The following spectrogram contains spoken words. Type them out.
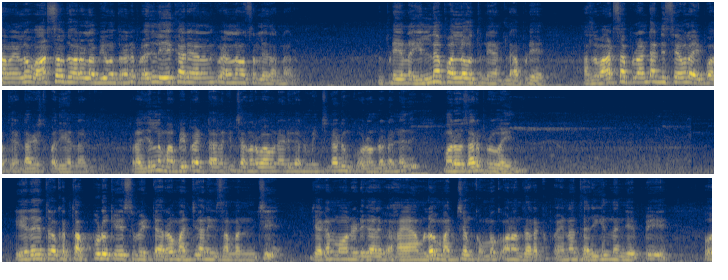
సమయంలో వాట్సాప్ ద్వారా లభ్యమవుతున్నాయని ప్రజలు ఏ కార్యాలయానికి వెళ్ళనవసరం లేదన్నారు. ఇప్పుడు ఏమైనా వెళ్ళిన పనులు అవుతున్నాయి అంటే అప్పుడే అసలు వాట్సాప్లో అంటే అన్ని సేవలు అయిపోతాయి అంటే ఆగస్టు పదిహేను నాటికి. ప్రజలను మభ్యపెట్టడానికి చంద్రబాబు నాయుడు గారిని మించినట్టు ఇంకోటి ఉండడం అనేది మరోసారి ప్రూవ్ అయింది. ఏదైతే ఒక తప్పుడు కేసు పెట్టారో మద్యానికి సంబంధించి జగన్మోహన్ రెడ్డి గారి హయాంలో మద్యం కుంభకోణం జరగకపోయినా జరిగిందని చెప్పి ఓ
